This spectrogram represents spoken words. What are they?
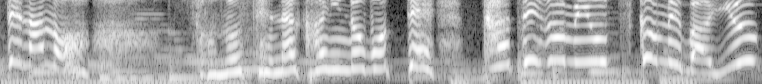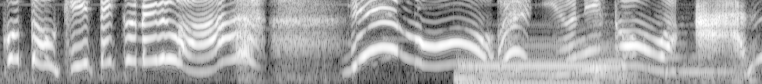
手なのその背中に登ってたてがみをつかめば言うことを聞いてくれるわでもユニコーンはあんな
